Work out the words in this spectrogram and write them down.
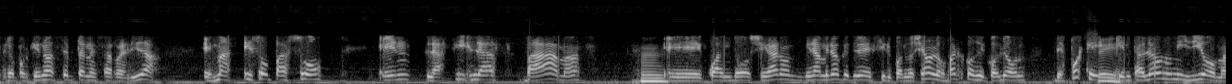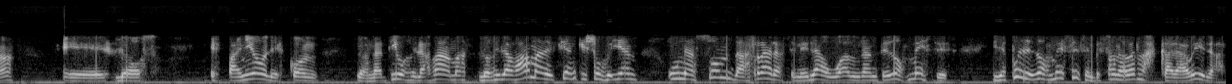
Pero porque no aceptan esa realidad. Es más, eso pasó en las islas Bahamas, mm. eh, cuando llegaron, mira, mira lo que te voy a decir, cuando llegaron los barcos de Colón, después que, entablaron un idioma, eh, los españoles con los nativos de las Bahamas, los de las Bahamas decían que ellos veían unas ondas raras en el agua durante dos meses, y después de dos meses empezaron a ver las carabelas,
